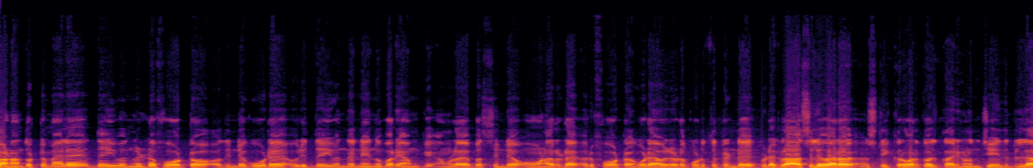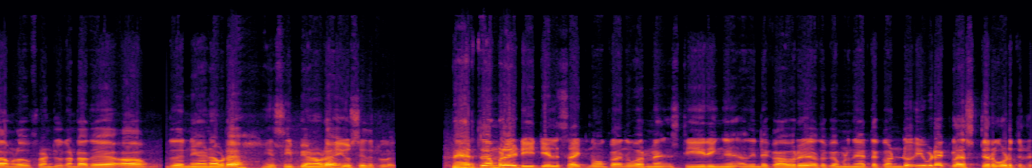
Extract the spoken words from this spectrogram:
കാണാം. തൊട്ട് മേലെ ദൈവങ്ങളുടെ ഫോട്ടോ അതിന്റെ കൂടെ ഒരു ദൈവം തന്നെ എന്ന് പറയാം. നമ്മളെ ബസ്സിന്റെ ഓണറുടെ ഒരു ഫോട്ടോ കൂടെ അവരവിടെ കൊടുത്തിട്ടുണ്ട്. ഇവിടെ ഗ്ലാസ്സിൽ വേറെ സ്റ്റിക്കർ വർക്കോ കാര്യങ്ങളൊന്നും ചെയ്തിട്ടില്ല. നമ്മൾ ഫ്രണ്ടിൽ കണ്ട അതേ ആ ഇത് തന്നെയാണ് അവിടെ എസ് സി പി ആണ് അവിടെ യൂസ് ചെയ്തിട്ടുള്ളത്. നേരത്തെ നമ്മൾ ഡീറ്റെയിൽസ് ആയിട്ട് നോക്കാമെന്ന് പറഞ്ഞ സ്റ്റീറിങ് അതിന്റെ കവർ അതൊക്കെ നമ്മൾ നേരത്തെ കണ്ടു. ഇവിടെ ക്ലസ്റ്റർ കൊടുത്തിട്ടുണ്ട്.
